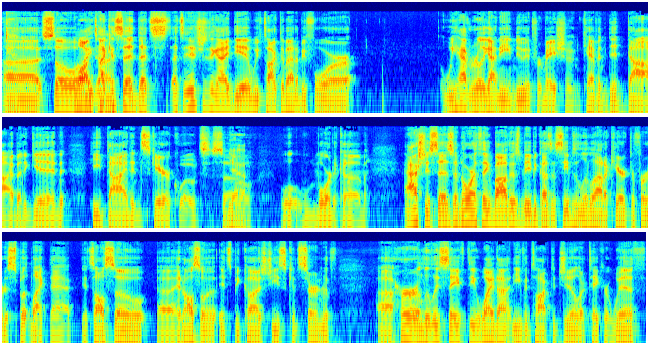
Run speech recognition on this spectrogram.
Uh, so, I, like I said, that's that's an interesting idea. We've talked about it before. We haven't really got any new information. Kevin did die, but again, he died in scare quotes. So, Yeah. we'll, more to come. Ashley says Honora thing bothers me because it seems a little out of character for her to split like that. It's also uh, and also it's because she's concerned with uh, her or Lily's safety. Why not even talk to Jill or take her with?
